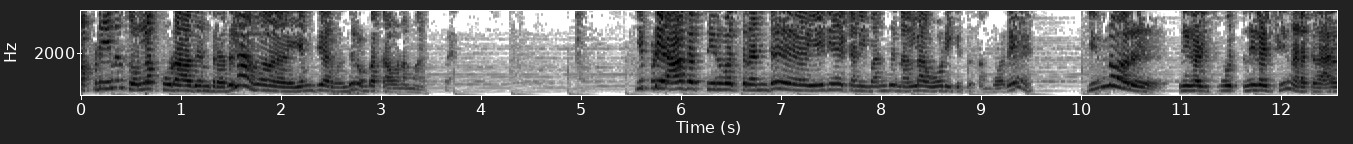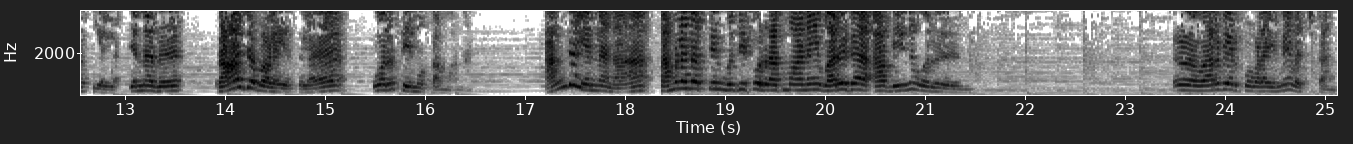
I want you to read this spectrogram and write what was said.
அப்படின்னு சொல்லக்கூடாதுன்றதுல அவ- எம்ஜிஆர் வந்து ரொம்ப கவனமா இருக்கிறார் இப்படி ஆகஸ்ட் இருபத்தி ரெண்டு கனி வந்து நல்லா ஓடிக்கிட்டு இருக்கும் போதே இன்னொரு நிகழ்ச்சி நிகழ்ச்சி நடக்குது அரசியல்ல. என்னது? ராஜபாளையத்துல ஒரு திமுக மாநாடு. அங்க என்னன்னா தமிழகத்தின் முஜிபுர் ரஹ்மானே வருக அப்படின்னு ஒரு வரவேற்பு வளையமே வச்சுட்டாங்க.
